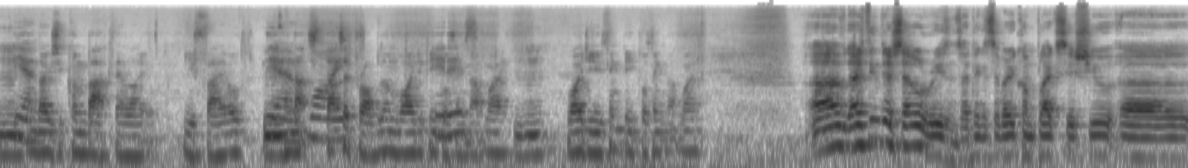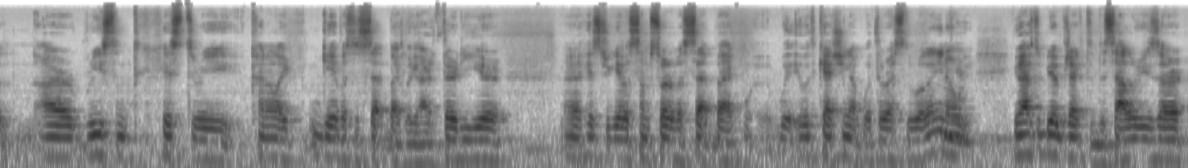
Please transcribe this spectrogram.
Mhm. Yeah. and those who come back they're like you failed. Yeah, and that's why? that's a problem. Why do people It think is. that way? Mhm. Why do you think people think that way? Uh, I think there's several reasons. I think it's a very complex issue. Uh, our recent history kind of like gave us a setback. Like our 30 year uh, history gave us some sort of a setback w- with, with catching up with the rest of the world. And you know, Yeah. you have to be objective. The salaries are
